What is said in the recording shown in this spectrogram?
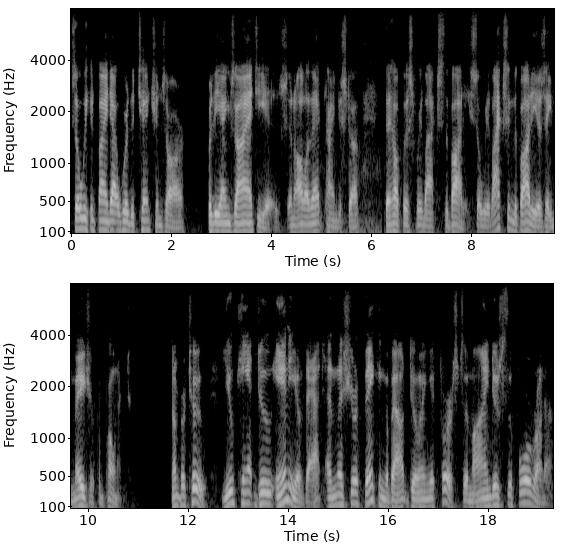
so we can find out where the tensions are, where the anxiety is, and all of that kind of stuff to help us relax the body. So, relaxing the body is a major component. Number two, you can't do any of that unless you're thinking about doing it first. The mind is the forerunner.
